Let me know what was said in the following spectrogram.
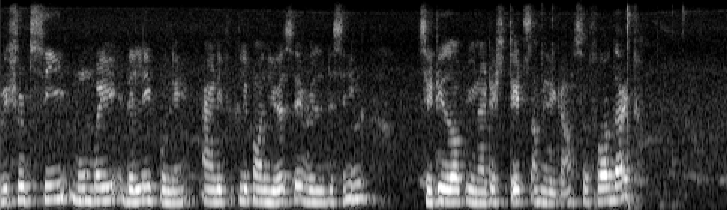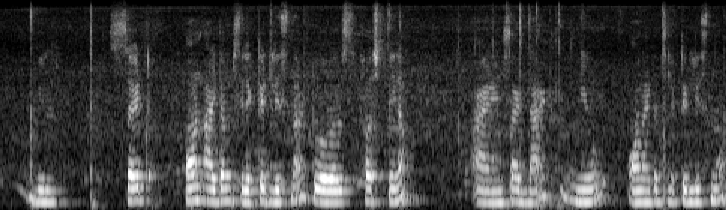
we should see Mumbai Delhi Pune. And if you click on USA we'll be seeing cities of United States America. So for that we'll set on item selected listener to our first spinner and inside that new on item selected listener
